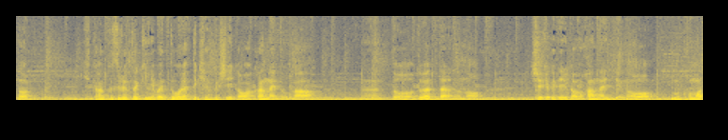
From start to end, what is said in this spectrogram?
その企画するときにやっぱりどうやって企画していいか分かんないとかうんとどうやったらその集客できるか分かんないっていうのをもう困っ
